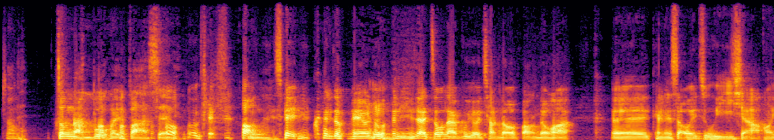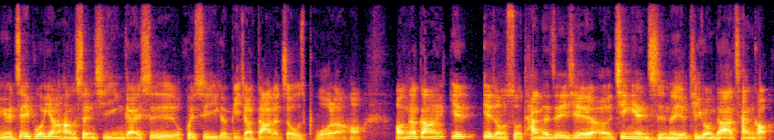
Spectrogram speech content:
中中南部会发生。OK，好，所以观众朋友，如果您在中南部有抢到房的话，呃，可能稍微注意一下哈，因为这一波央行升息应该是会是一个比较大的周波了哈。好，那刚刚叶叶总所谈的这些呃经验值呢，也提供大家参考。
